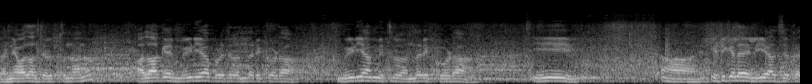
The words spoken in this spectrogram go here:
ధన్యవాదాలు తెలుపుతున్నాను. అలాగే మీడియా ప్రజలందరికీ కూడా మీడియా మిత్రులందరికీ కూడా ఈ ఇటుకల ఇలియాజ్ యొక్క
